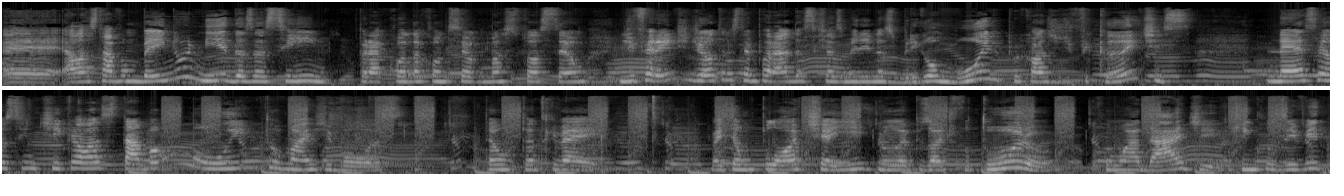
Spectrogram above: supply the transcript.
é, elas estavam bem unidas, assim, pra quando acontecer alguma situação. Diferente de outras temporadas que as meninas brigam muito por causa de ficantes, nessa eu senti que elas estavam muito mais de boas. Então, tanto que vai, vai ter um plot aí no episódio futuro com o Haddad, que inclusive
